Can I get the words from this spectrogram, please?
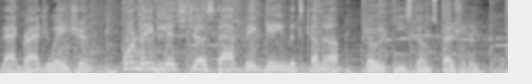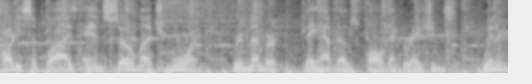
that graduation, or maybe it's just that big game that's coming up, go to Keystone Specialty. Party supplies and so much more. Remember, they have those fall decorations, winter,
